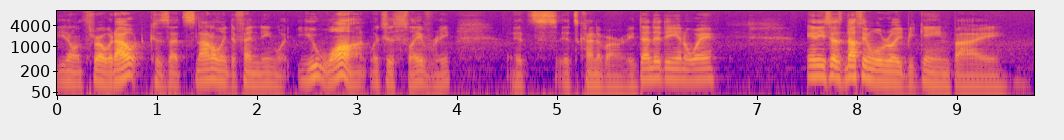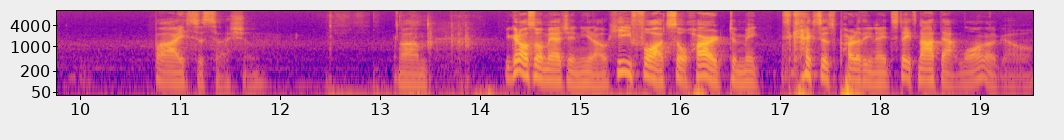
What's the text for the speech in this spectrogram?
you don't throw it out because that's not only defending what you want, which is slavery. It's it's kind of our identity in a way. And he says nothing will really be gained by by secession. Um, you can also imagine, you know, he fought so hard to make Texas part of the United States not that long ago.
